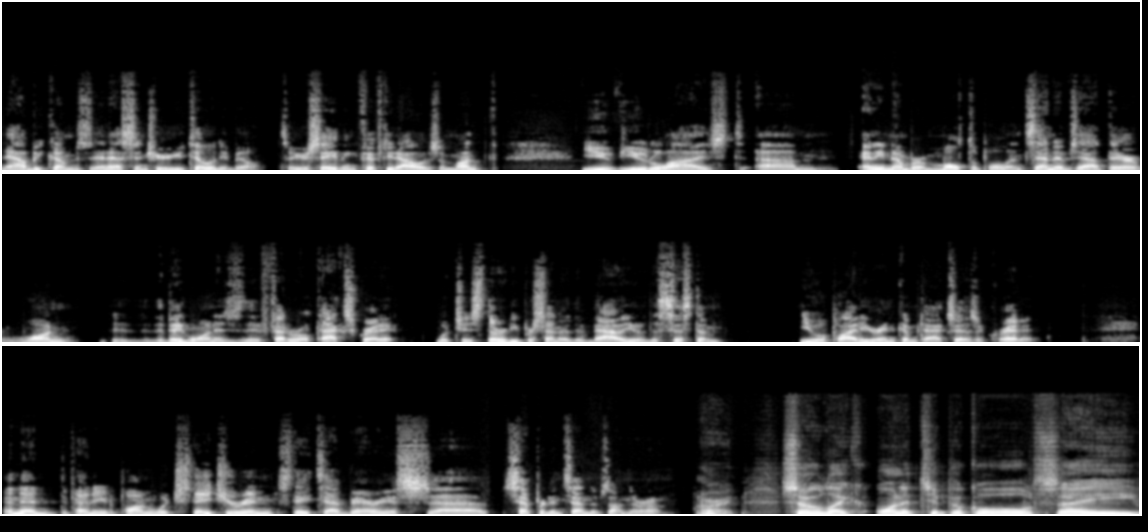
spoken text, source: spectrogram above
now becomes in essence your utility bill. So you're saving $50 a month. You've utilized um, any number of multiple incentives out there. One, the, the big one is the federal tax credit, which is 30% of the value of the system. You apply to your income tax as a credit. And then, depending upon which state you're in, states have various uh, separate incentives on their own. All right. So, like on a typical, say,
